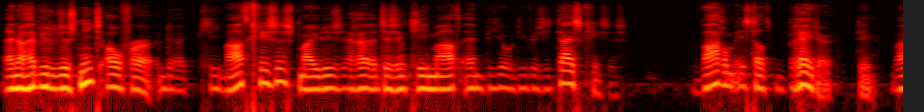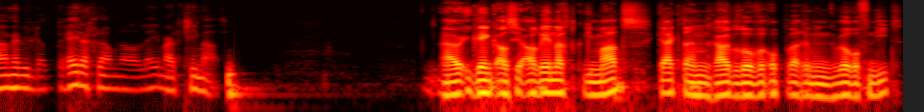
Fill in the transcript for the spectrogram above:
En nou hebben jullie dus niet over de klimaatcrisis, maar jullie zeggen het is een klimaat- en biodiversiteitscrisis. Waarom is dat breder, Tim? Waarom hebben jullie dat breder genomen dan alleen maar het klimaat? Nou, ik denk als je alleen naar het klimaat kijkt, dan gaat het over opwarming, wel of niet.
